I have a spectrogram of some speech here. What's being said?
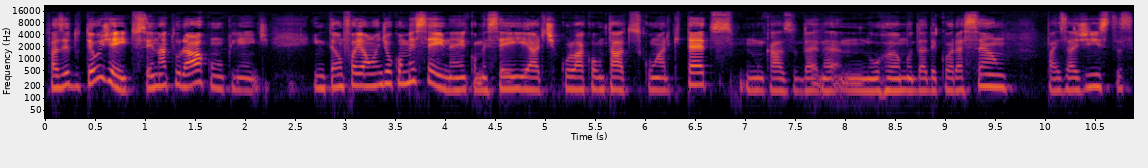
fazer do teu jeito, ser natural com o cliente. Então foi aonde eu comecei, né? Comecei a articular contatos com arquitetos, no caso da, no ramo da decoração, paisagistas,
